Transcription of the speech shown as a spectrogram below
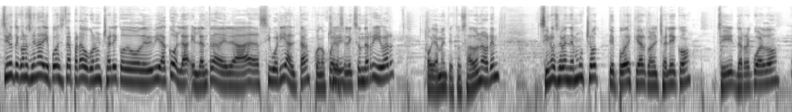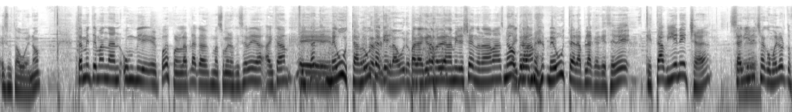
Si no te conoce nadie, puedes estar parado con un chaleco de, bebida cola en la entrada de la Sibori Alta cuando juegue Sí. la selección de River. Obviamente, esto es ad honorem. Si no se vende mucho, te podés quedar con el chaleco, ¿sí? De recuerdo. Eso está bueno. También te mandan un. vi- Podés poner la placa más o menos que se vea. Ahí está. Fíjate, Eh, me gusta, me gusta que. Para que no me vean a mí leyendo nada más. No, Ahí pero está. me, me gusta la placa que se ve que está bien hecha, ¿eh? Está bien hecha como el orto.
